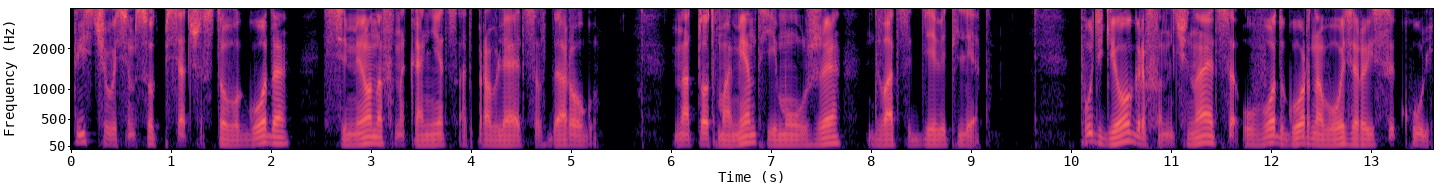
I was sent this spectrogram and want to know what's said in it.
1856 года Семенов, наконец, отправляется в дорогу. На тот момент ему уже 29 лет. Путь географа начинается у вод горного озера Исыкуль.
